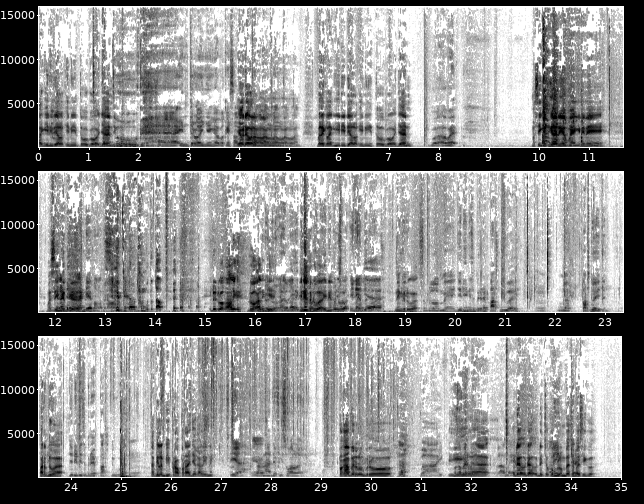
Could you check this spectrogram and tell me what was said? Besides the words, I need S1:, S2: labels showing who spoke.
S1: lagi di dialog ini itu gue
S2: Cepet juga intronya nggak pakai sama
S1: Ya udah ulang ulang ulang ulang ulang. Balik lagi di dialog ini itu gue Ojan.
S2: Gue awe.
S1: Masih inget gak nih sama yang ini nih? Masih
S2: kan-
S1: inget
S2: dia
S1: gak?
S2: kan dia emang nggak pernah
S3: bintang tamu tetap
S1: Udah dua kali eh, dua kali
S2: Udah
S1: dia.
S2: dua kali.
S1: Ini yang kedua, ini yang
S3: Gua
S1: kedua.
S2: Ini yang
S3: dia.
S1: Ini yang kedua.
S2: Sebelumnya, jadi ini sebenarnya part 2 ya. Enggak, part 2 itu.
S1: Part 2.
S2: Jadi ini sebenarnya part 2.
S1: Tapi lebih proper aja kali ini.
S2: Iya, karena ada visualnya.
S1: Apa kabar lu, Bro?
S3: Hah?
S2: Baik.
S1: Gila.
S3: Lama ya?
S1: Udah udah udah cukup
S2: Ini
S1: belum bahasa basi gue.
